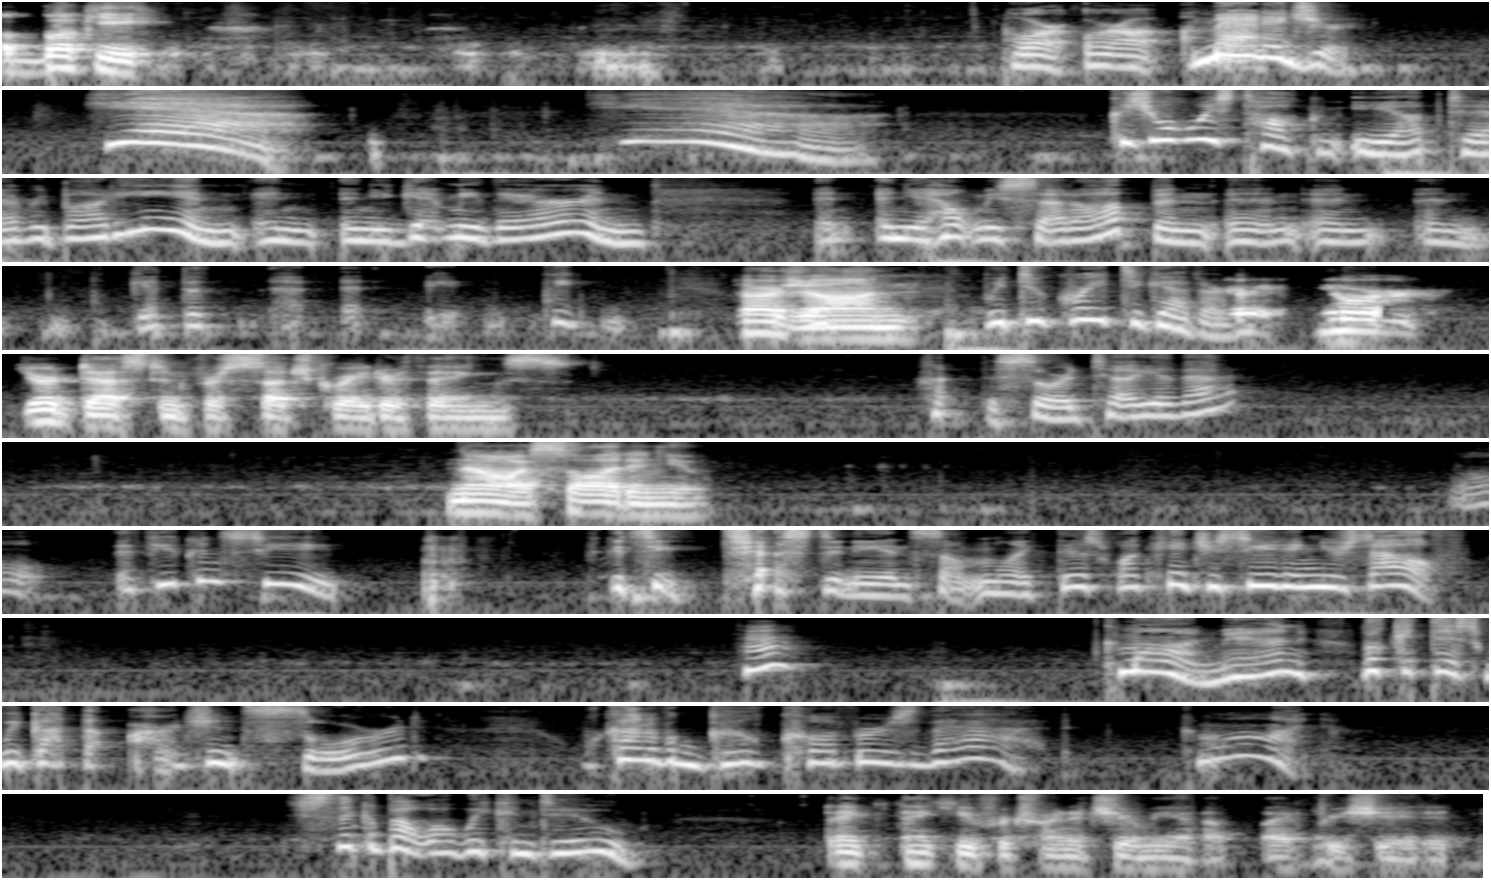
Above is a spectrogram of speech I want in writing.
A bookie. Or or a, a manager. Yeah. Yeah. Cause you always talk me up to everybody, and and and you get me there, and and and you help me set up, and and and and get the. We Darjan, we do great together. you're, you're you're destined for such greater things. The sword tell you that? No, I saw it in you. Well, if you can see, if you can see destiny in something like this, why can't you see it in yourself? Hmm? Come on, man. Look at this. We got the Argent Sword. What kind of a good cover is that? Come on. Just think about what we can do. Thank thank you for trying to cheer me up. I appreciate it.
